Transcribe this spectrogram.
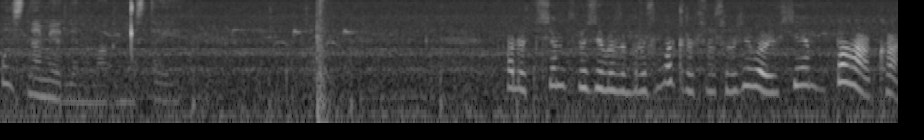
Пусть на медленном огне стоит. Короче, всем спасибо за просмотр, всем спасибо и всем пока.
